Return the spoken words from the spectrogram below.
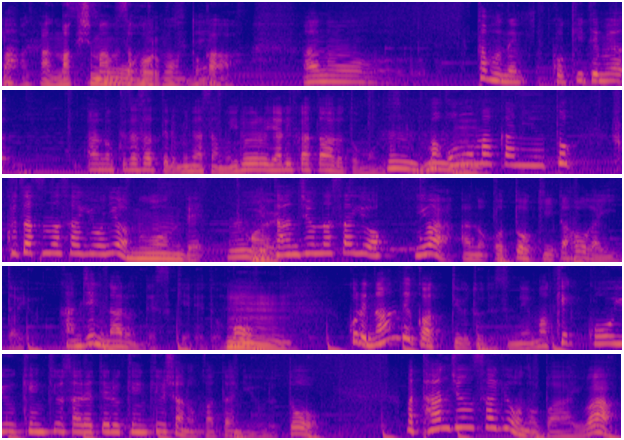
あのマキシマムザホルモンとか、あの多分ねこう聞いてみあのくださってる皆さんもいろいろやり方あると思うんですけど、うんうんまあ、大まかに言うと複雑な作業には無音で,、うん。はい。で単純な作業にはあの音を聞いた方がいいという感じになるんですけれども、うん。これなんでかっていうとですね、まあ、結構こういう研究されてる研究者の方によると、まあ、単純作業の場合は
